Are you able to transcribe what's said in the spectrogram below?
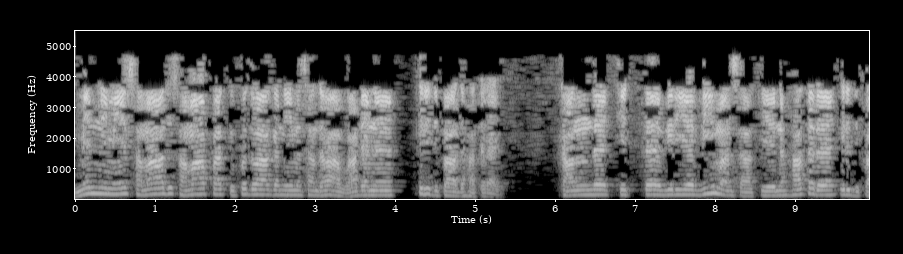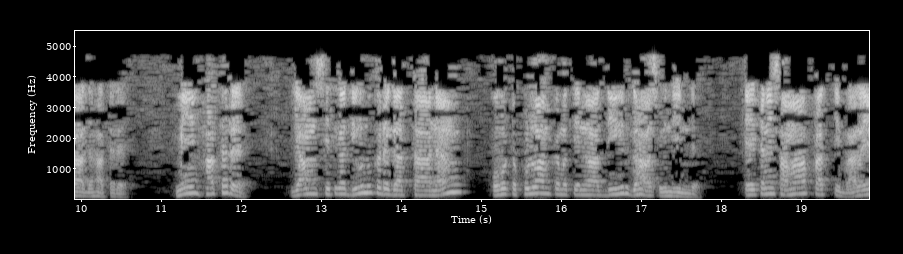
මෙන්න මේ සමාධි සමාපatti උපදවා ගැනීම සඳහා වඩන ඉරිදිපාද හතරයි. ඡන්ද, චිත්ත, විරිය, විමර්ශා කියන හතර ඉරිදිපාද හතර. මේ හතර යම් සිතක දිනු කරගත්තා නම් ඔහුට පුළුවන්කම තියෙනවා දීර්ඝාස විඳින්න. ඒකනේ සමාපatti බලය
